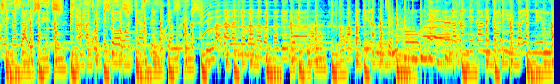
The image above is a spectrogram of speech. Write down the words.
lwe natandika nakati sikowa nkyasindika mbagala nnyo mama bampagira abampagira nga temukowa natandika ne kaliika yanimba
